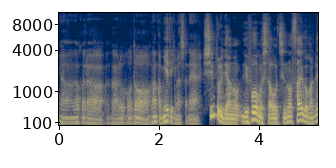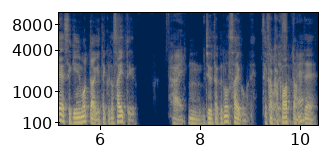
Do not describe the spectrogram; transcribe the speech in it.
いやーだから、なるほど。なんか見えてきましたね。シンプルにあの、リフォームしたお家の最後まで責任持ってあげてくださいという、はい。うん、住宅の最後まで、せっかく関わったんで、で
